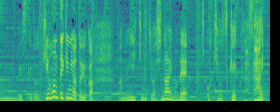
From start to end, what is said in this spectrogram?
うんですけど基本的にはというかあのいい気持ちはしないのでお気をつけください。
